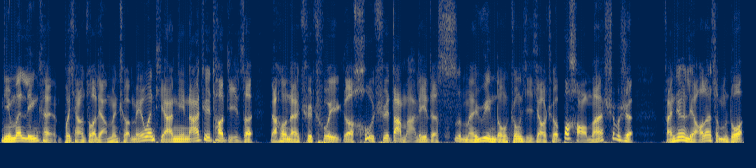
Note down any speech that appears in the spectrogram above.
你们林肯不想做两门车没问题啊，你拿这套底子，然后呢去出一个后驱大马力的四门运动中级轿车，不好吗？是不是？反正聊了这么多，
